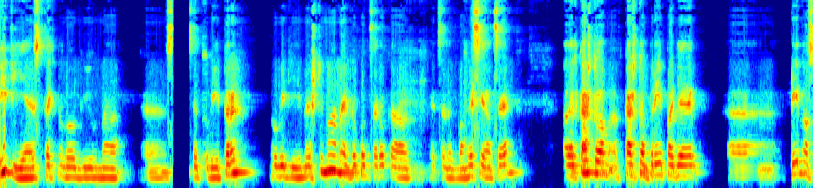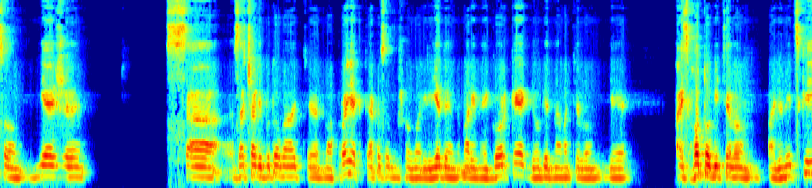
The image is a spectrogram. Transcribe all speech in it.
vyviesť technológiu na svetový trh. Uvidíme, ešte máme do konca roka necelé dva mesiace, ale v každom, v každom prípade prínosom je, že sa začali budovať dva projekty, ako som už hovoril, jeden v Marinej Gorke, kde objednávateľom je aj s hotoviteľom pán Junický.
